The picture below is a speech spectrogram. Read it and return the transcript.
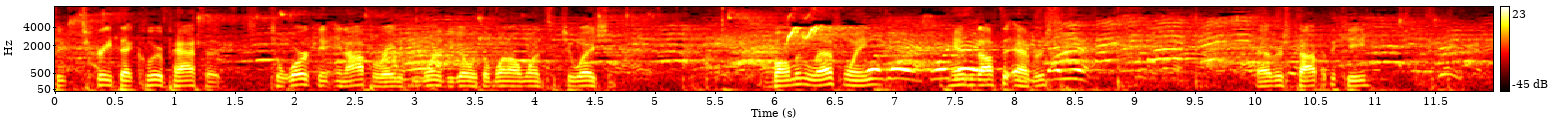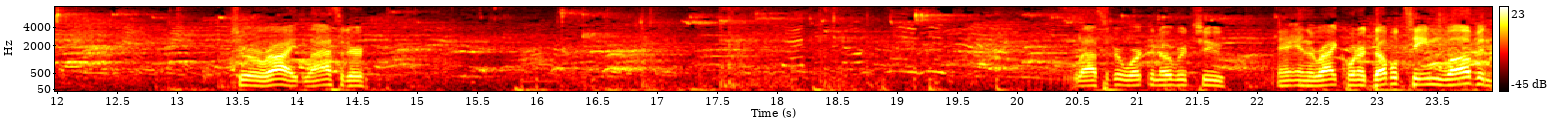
to, to create that clear path to, to work and, and, operate if you wanted to go with a one on one situation. Bowman left wing, hands it off to Evers. Evers top of the key. To her right, Lassiter. Lassiter working over to in the right corner. Double team, Love and,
